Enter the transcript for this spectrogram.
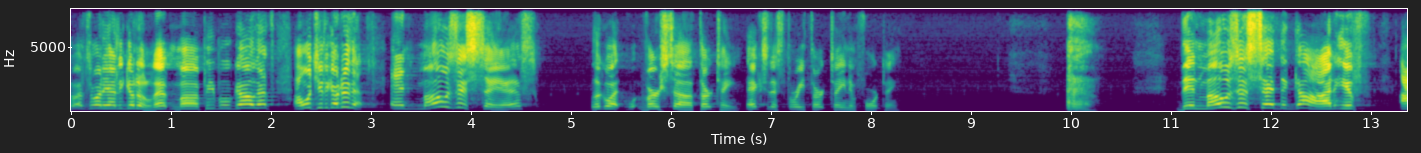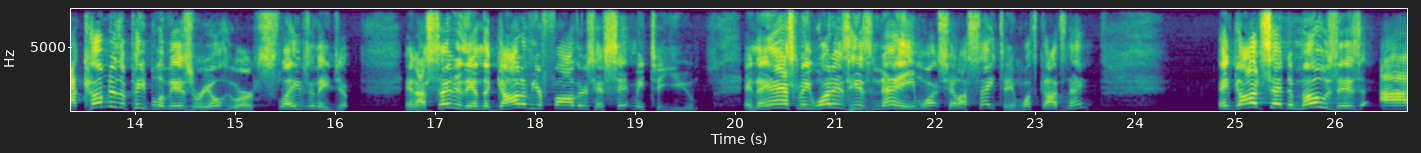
So that's what he had to go do. Let my people go. That's I want you to go do that. And Moses says, look what verse uh, 13, Exodus 3, 13 and 14. then Moses said to God, If I come to the people of Israel who are slaves in Egypt, and I say to them, The God of your fathers has sent me to you, and they ask me, What is his name? What shall I say to him? What's God's name? And God said to Moses, I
